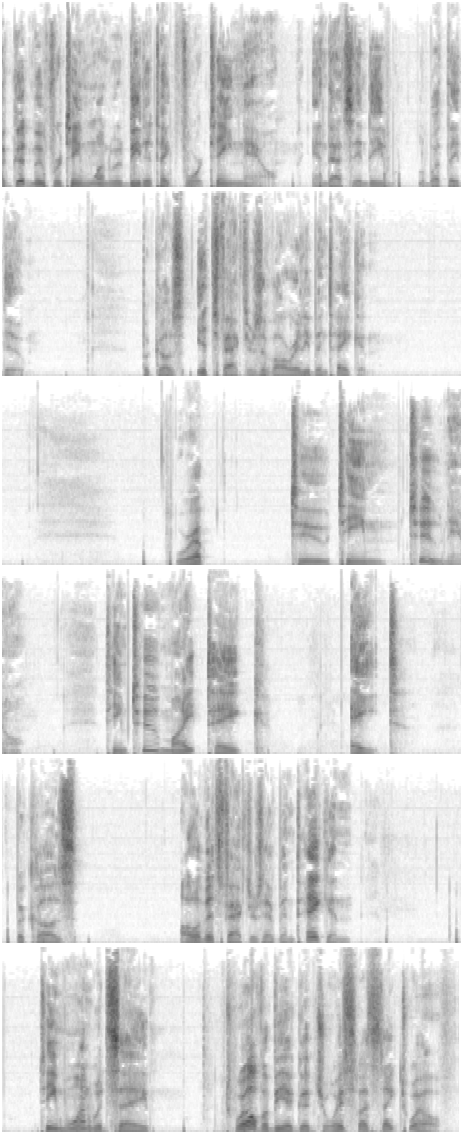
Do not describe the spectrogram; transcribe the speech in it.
A good move for Team 1 would be to take 14 now, and that's indeed what they do because its factors have already been taken. We're up to Team 2 now. Team 2 might take 8 because all of its factors have been taken. Team 1 would say 12 would be a good choice. Let's take 12.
